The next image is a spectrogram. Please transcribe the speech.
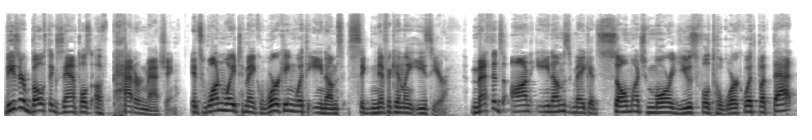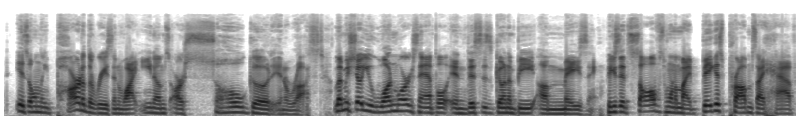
These are both examples of pattern matching. It's one way to make working with enums significantly easier. Methods on enums make it so much more useful to work with, but that is only part of the reason why enums are so good in Rust. Let me show you one more example, and this is gonna be amazing because it solves one of my biggest problems I have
